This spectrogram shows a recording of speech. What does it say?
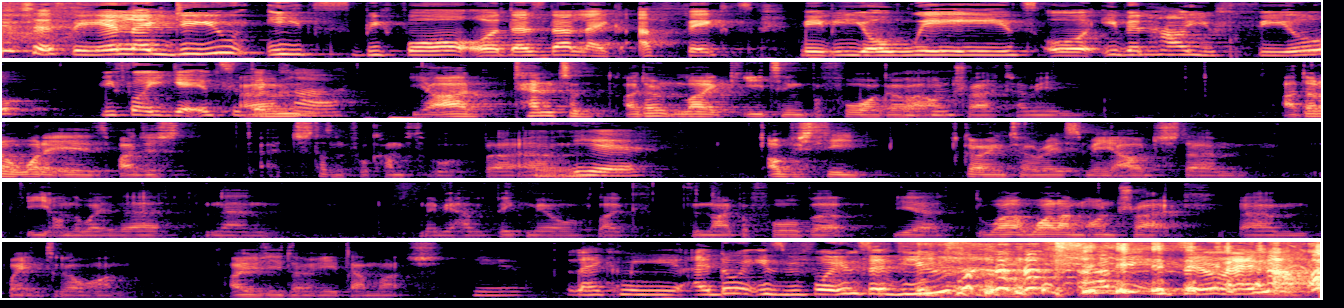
Interesting. And like, do you eat before, or does that like affect maybe your weight or even how you feel before you get into the Um, car? Yeah, I tend to. I don't like eating before I go out on Mm-hmm. track. I mean, I don't know what it is, but I just it just doesn't feel comfortable. But um, Yeah. obviously, going to a race meet, I'll just um, eat on the way there, and then maybe have a big meal like the night before. But yeah, while while I'm on track, um, waiting to go on, I usually don't eat that much. Yeah. Like me, I don't eat before interviews. I'm eating right now.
